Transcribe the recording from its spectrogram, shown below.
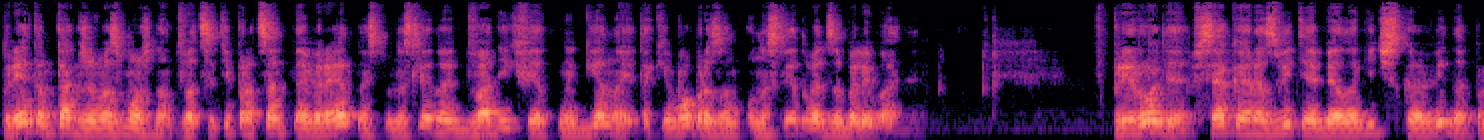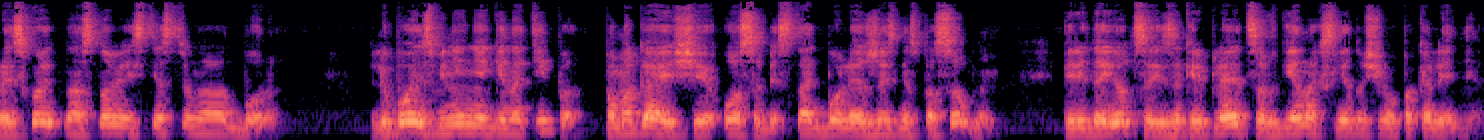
При этом также возможна 20% вероятность унаследовать два дефектных гена и таким образом унаследовать заболевание. В природе всякое развитие биологического вида происходит на основе естественного отбора. Любое изменение генотипа, помогающее особи стать более жизнеспособным, передается и закрепляется в генах следующего поколения.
